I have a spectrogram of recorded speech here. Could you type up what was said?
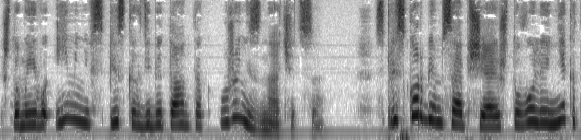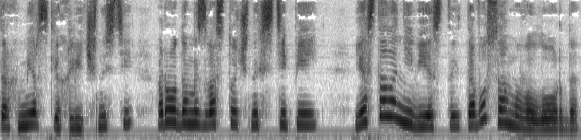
что моего имени в списках дебютанток уже не значится. С прискорбием сообщаю, что волей некоторых мерзких личностей, родом из восточных степей, я стала невестой того самого лорда,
